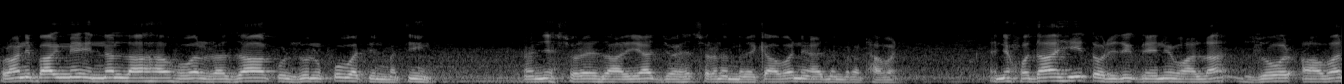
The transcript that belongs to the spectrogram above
قرآن باغ میں ان اللہ رضا کو ذوالقوت المتین۔ ہاں جی سورہ زاریات جو ہے، سورہ نمبر اکاون عید نمبر اٹھاون۔ یعنی خدا ہی تو رزق دینے والا، زور، آور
